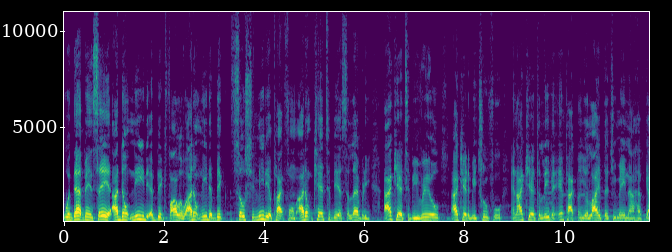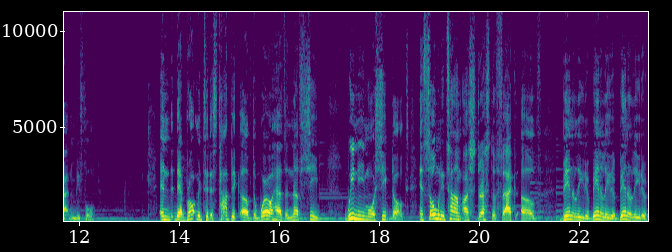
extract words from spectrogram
with that being said, I don't need a big follower. I don't need a big social media platform. I don't care to be a celebrity. I care to be real. I care to be truthful. And I care to leave an impact on your life that you may not have gotten before. And that brought me to this topic of the world has enough sheep. We need more sheepdogs. And so many times I stress the fact of being a leader, being a leader, being a leader.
